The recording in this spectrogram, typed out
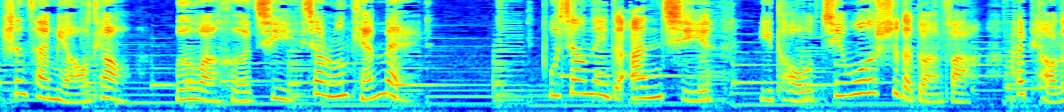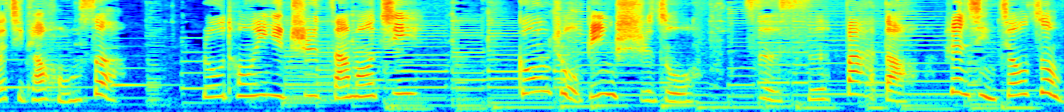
身材苗条，温婉和气，笑容甜美，不像那个安琪，一头鸡窝似的短发，还漂了几条红色，如同一只杂毛鸡，公主病十足，自私霸道，任性骄纵。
